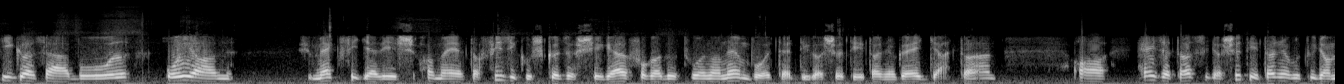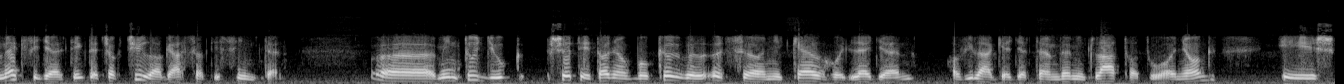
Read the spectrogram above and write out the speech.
igazából olyan megfigyelés, amelyet a fizikus közösség elfogadott volna, nem volt eddig a sötét anyaga egyáltalán. A helyzet az, hogy a sötét anyagot ugyan megfigyelték, de csak csillagászati szinten. Mint tudjuk, sötét anyagból körülbelül ötször annyi kell, hogy legyen a világegyetemben, mint látható anyag, és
